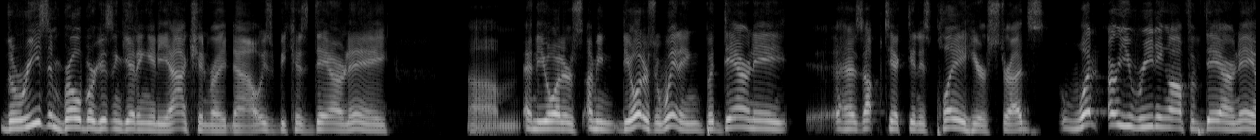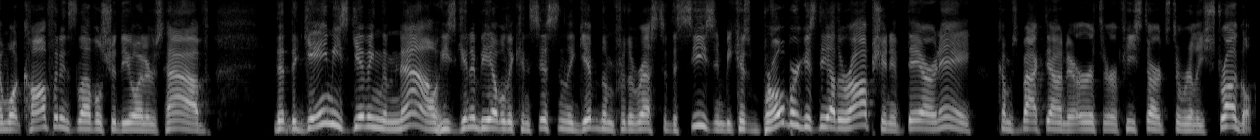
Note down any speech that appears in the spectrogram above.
the reason Broberg isn't getting any action right now is because Desharnais um, and the Oilers. I mean, the Oilers are winning, but Desharnais has upticked in his play here. Struds, what are you reading off of Desharnais, and what confidence level should the Oilers have? That the game he's giving them now, he's going to be able to consistently give them for the rest of the season because Broberg is the other option if Desharnais comes back down to earth or if he starts to really struggle.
